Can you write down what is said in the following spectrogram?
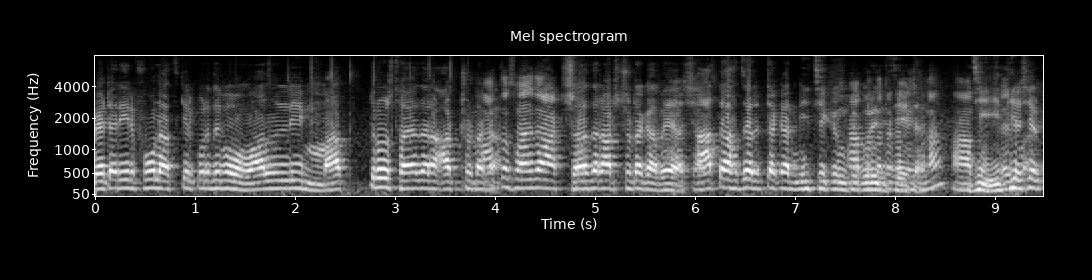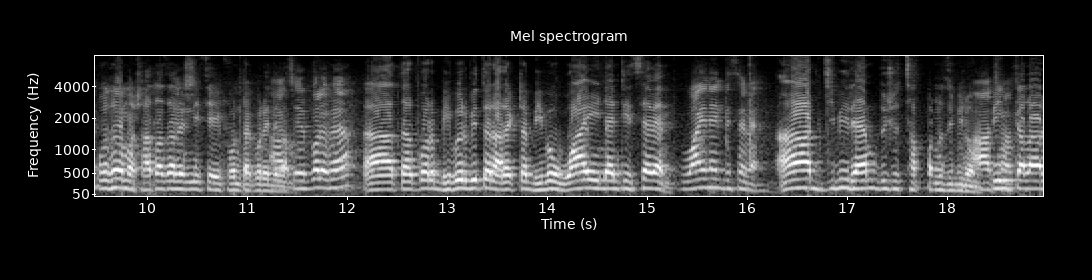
ব্যাটারির ফোন আজকের করে দেবো অনলি মাত্র ছয় হাজার আটশো টাকা। মাত্র ছয় হাজার আটশো। ছয় হাজার আটশো টাকা ভাইয়া। সাত হাজার টাকার নিচে কিন্তু করে দিচ্ছে এটা নিচে না? আচ্ছা, জি ইতিহাসের প্রথম সাত হাজারের নিচে এই ফোনটা করে দিলাম। আচ্ছা এরপরে ভাই তারপর ভিভোর ভিতর আরেকটা Vivo Y ninety seven. Y ninety seven. আট জিবি র্যাম দুশো ছাপ্পান্ন জিবি রোম। আচ্ছা, পিঙ্ক আচ্ছা। Colour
